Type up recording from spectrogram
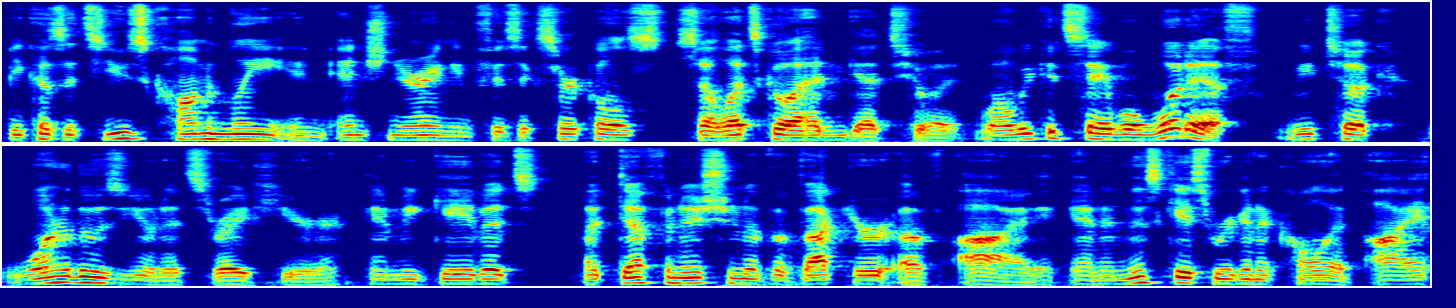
because it's used commonly in engineering and physics circles. So let's go ahead and get to it. Well, we could say, well, what if we took one of those units right here and we gave it a definition of a vector of i, and in this case we're going to call it i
